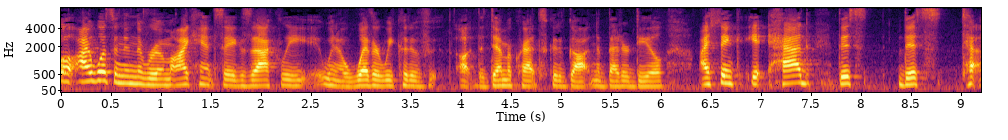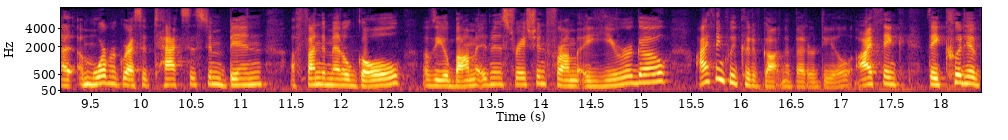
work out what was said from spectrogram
Well, I wasn't in the room. I can't say exactly, you know, whether we could have, uh, the Democrats could have gotten a better deal. I think it had this this ta- a more progressive tax system been a fundamental goal of the Obama administration from a year ago, I think we could have gotten a better deal. I think they could have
